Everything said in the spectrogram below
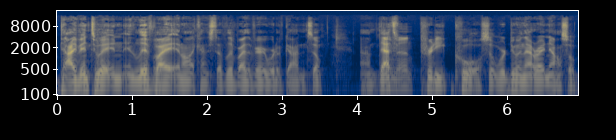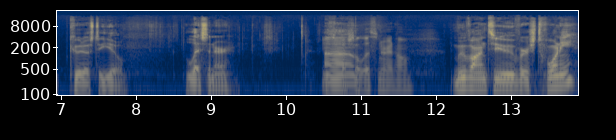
dive into it and, and live by it and all that kind of stuff, live by the very word of God. And so um, that's Amen. pretty cool. So we're doing that right now. So kudos to you, listener. You special Um, listener at home. Move on to verse 20.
